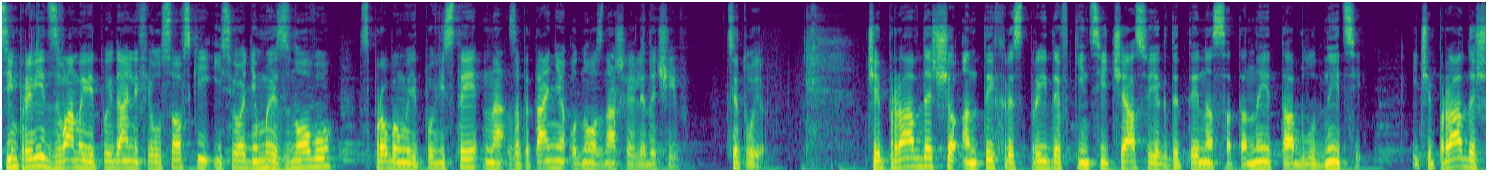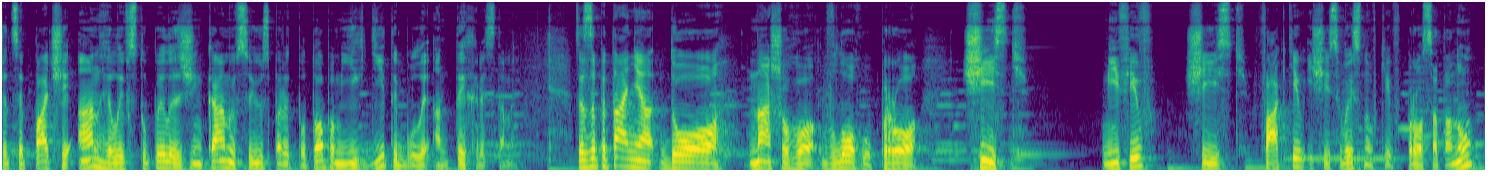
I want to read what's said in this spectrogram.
Всім привіт! З вами відповідальний філософський. І сьогодні ми знову спробуємо відповісти на запитання одного з наших глядачів. Цитую: чи правда, що Антихрист прийде в кінці часу як дитина сатани та блудниці? І чи правда, що це пачі ангели вступили з жінками в союз перед потопом, їх діти були антихристами? Це запитання до нашого влогу про шість міфів, шість фактів і шість висновків про сатану.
